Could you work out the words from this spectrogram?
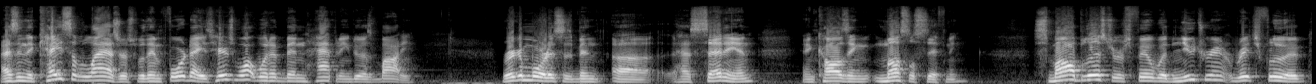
As in the case of Lazarus, within four days, here's what would have been happening to his body rigor mortis has been uh, has set in and causing muscle stiffening. Small blisters filled with nutrient-rich fluid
